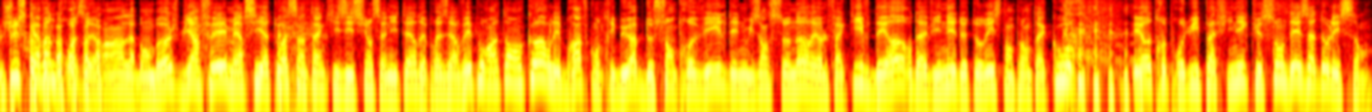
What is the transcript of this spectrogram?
Jusqu'à 23h, hein, la bamboche. Bien fait. Merci à toi, Sainte Inquisition sanitaire, de préserver pour un temps encore les braves contribuables de centre-ville, des nuisances sonores et olfactives, des hordes avinées de touristes en pantacourt et autres produits pas finis que sont des adolescents.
